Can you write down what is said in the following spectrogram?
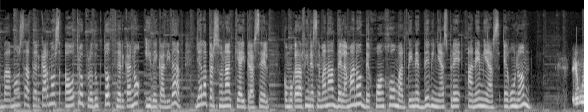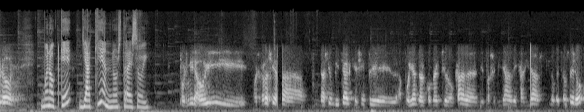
Vamos a acercarnos a otro producto cercano y de calidad, ya la persona que hay tras él, como cada fin de semana de la mano de Juanjo Martínez de Viñaspre, Anemias, Egunon. Egunon. Bueno, ¿qué y a quién nos traes hoy? Pues mira, hoy, pues gracias a Fundación Vital, que siempre apoyando al comercio local de proximidad, de calidad, kilómetro cero,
